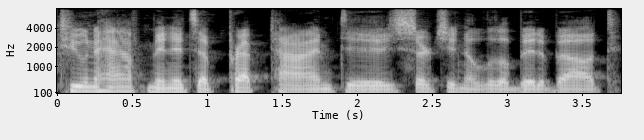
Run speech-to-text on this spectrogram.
two and a half minutes of prep time to search in a little bit about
